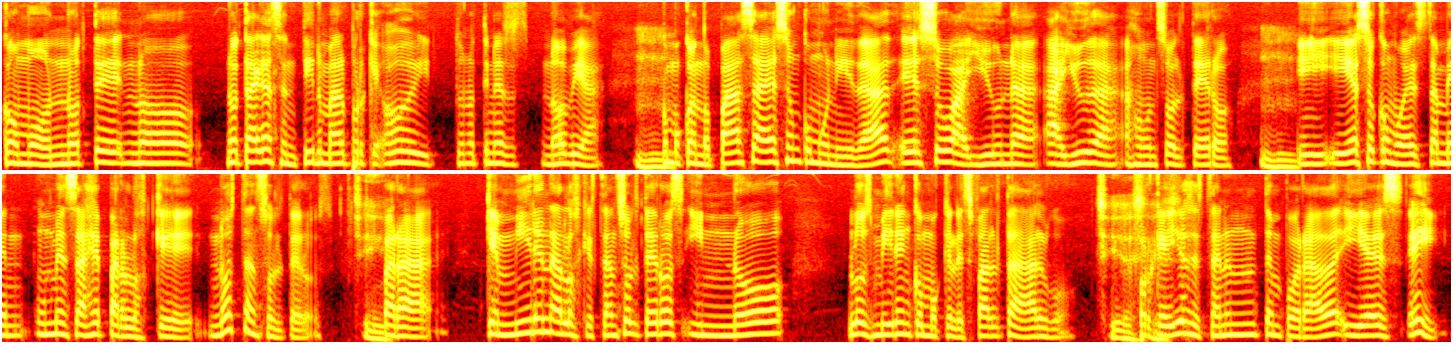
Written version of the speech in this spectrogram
como no te, no, no te hagan sentir mal porque hoy tú no tienes novia. Como cuando pasa eso en comunidad, eso ayuda, ayuda a un soltero. y, eso como es también un mensaje para los que no están solteros. Para que miren a los que están solteros y no los miren como que les falta algo. porque ellos están en una temporada y es, hey,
